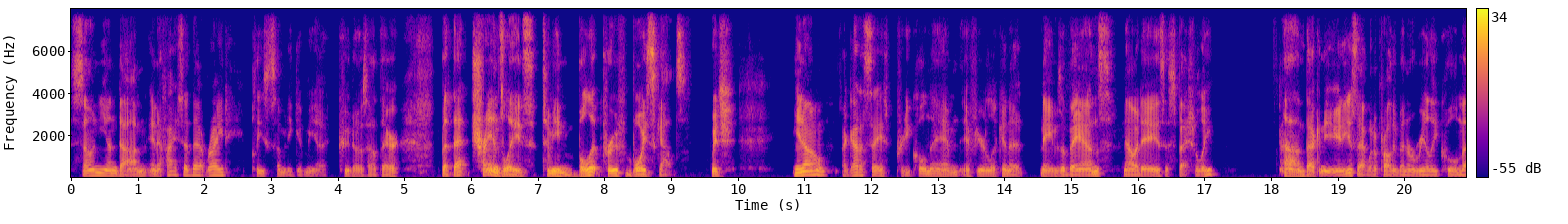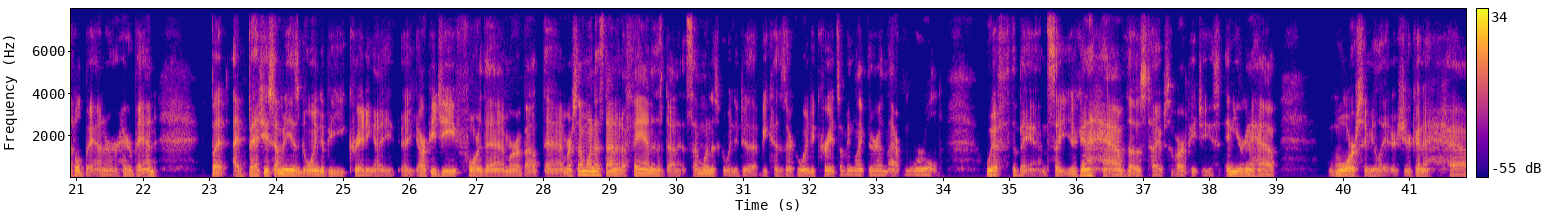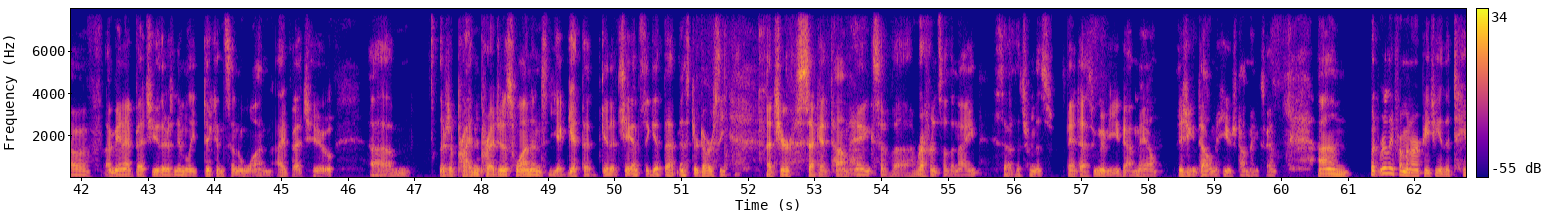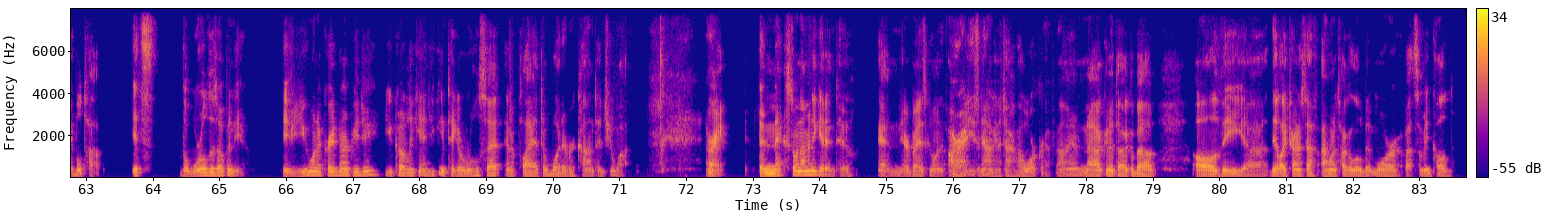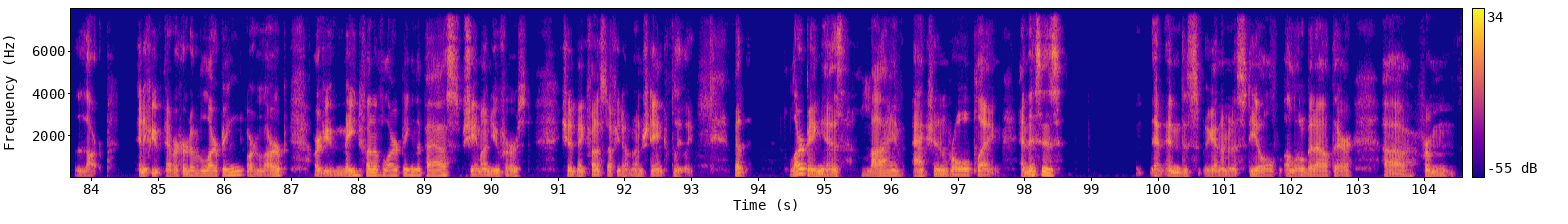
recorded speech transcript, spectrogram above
Sonyeondan, and if I said that right, please somebody give me a kudos out there. But that translates to mean bulletproof Boy Scouts, which, you know, I gotta say, is pretty cool name if you're looking at names of bands nowadays, especially. Um, back in the 80s, that would have probably been a really cool metal band or hair band. But I bet you somebody is going to be creating a, a, RPG for them or about them, or someone has done it. A fan has done it. Someone is going to do that because they're going to create something like they're in that world with the band. So you're going to have those types of RPGs, and you're going to have war simulators. You're going to have, I mean, I bet you there's an Emily Dickinson one. I bet you um, there's a Pride and Prejudice one, and you get that get a chance to get that Mr. Darcy. That's your second Tom Hanks of uh, reference of the night. So that's from this fantastic movie, You Got Mail. As you can tell, I'm a huge Tom Hanks fan. Um, but really, from an RPG, the tabletop, it's the world is open to you. If you want to create an RPG, you totally can. You can take a rule set and apply it to whatever content you want. All right. The next one I'm going to get into and everybody's going, all right, he's now going to talk about Warcraft. I am not going to talk about all the uh, the electronic stuff. I want to talk a little bit more about something called LARP. And if you've never heard of LARPing or LARP, or if you've made fun of LARPing in the past, shame on you first. You should make fun of stuff you don't understand completely. But LARPing is live action role playing. And this is and, and this again, I'm going to steal a little bit out there uh, from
